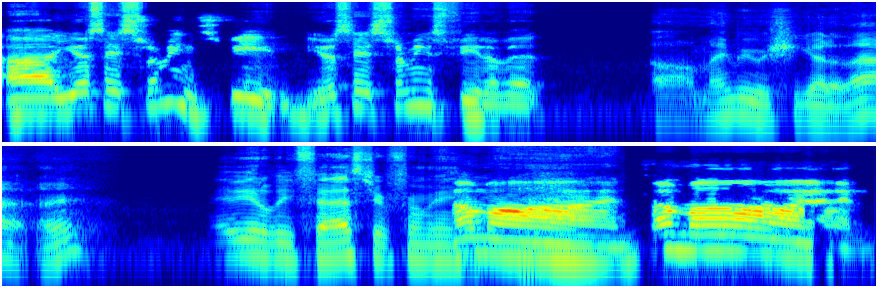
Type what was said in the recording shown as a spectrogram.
Uh, USA Swimming's feed. USA Swimming's feed of it. Oh, maybe we should go to that, eh? Maybe it'll be faster for me. Come on, come on.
